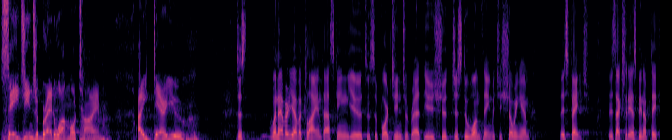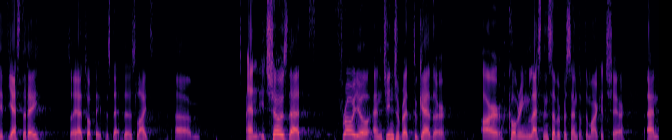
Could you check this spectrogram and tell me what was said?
say gingerbread one more time. I dare you. Just whenever you have a client asking you to support gingerbread, you should just do one thing, which is showing him this page. This actually has been updated yesterday, so I had to update this, the slides. Um, and it shows that Froyo and gingerbread together are covering less than 7% of the market share. And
